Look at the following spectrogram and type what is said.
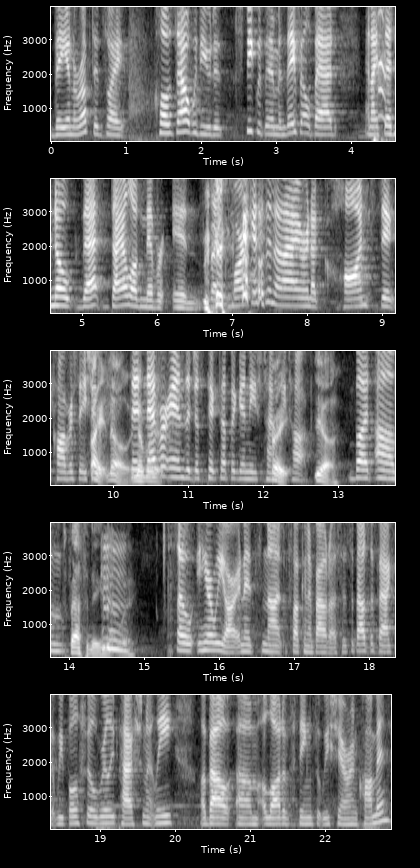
they interrupted, so I closed out with you to speak with them, and they felt bad. And I said, no, that dialogue never ends. Like Marcus and I are in a constant conversation Right, no, it that never never ends. ends. It just picks up again each time we talk. Yeah, But um, it's fascinating that way. so here we are, and it's not fucking about us. It's about the fact that we both feel really passionately about um, a lot of things that we share in common.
